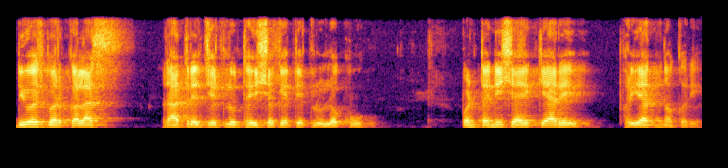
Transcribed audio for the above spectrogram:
દિવસભર ક્લાસ રાત્રે જેટલું થઈ શકે તેટલું લખવું. પણ તનિષાએ ક્યારેય ફરિયાદ ન કરી.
